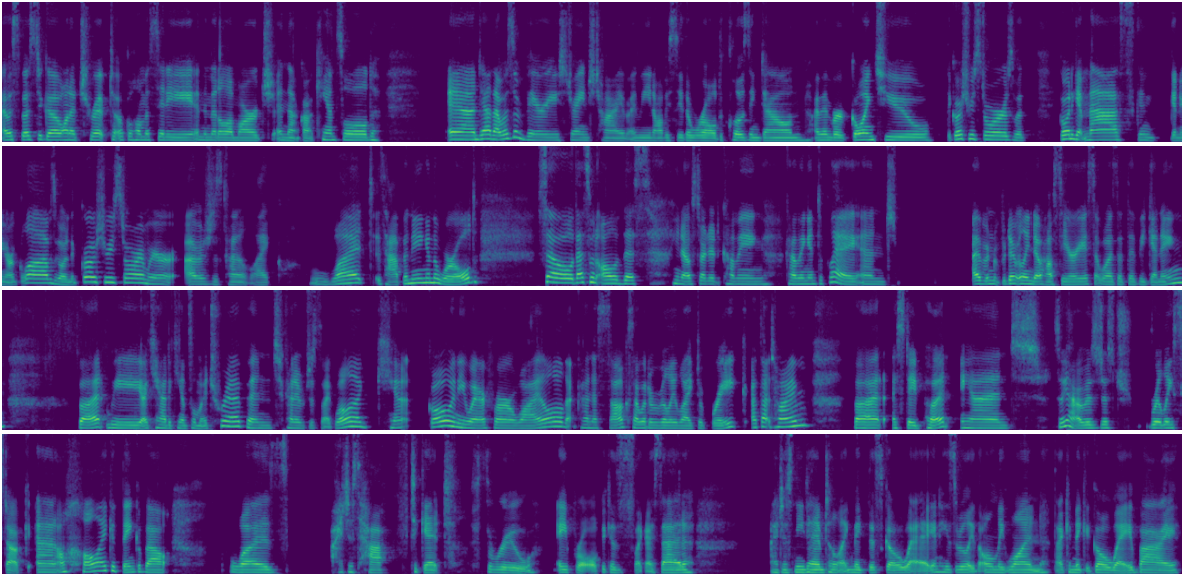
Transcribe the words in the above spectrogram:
I was supposed to go on a trip to Oklahoma City in the middle of March, and that got canceled. And yeah, that was a very strange time. I mean, obviously, the world closing down. I remember going to the grocery stores with going to get masks and getting our gloves, going to the grocery store. And we were, I was just kind of like, what is happening in the world? So that's when all of this, you know, started coming coming into play. And I didn't really know how serious it was at the beginning but we I had to cancel my trip and kind of just like, well, I can't go anywhere for a while. That kind of sucks. I would have really liked a break at that time, but I stayed put. And so, yeah, I was just really stuck. And all, all I could think about was I just have to get through April because, like I said, I just need him to like make this go away. And he's really the only one that can make it go away by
